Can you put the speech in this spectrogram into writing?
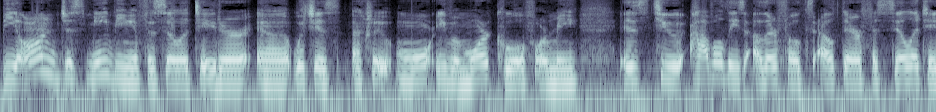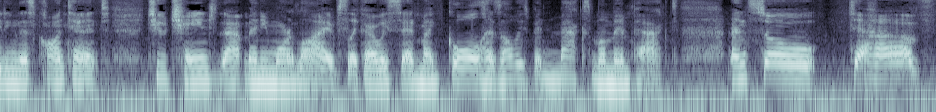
beyond just me being a facilitator, uh, which is actually more, even more cool for me, is to have all these other folks out there facilitating this content to change that many more lives. Like I always said, my goal has always been maximum impact. And so to have,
